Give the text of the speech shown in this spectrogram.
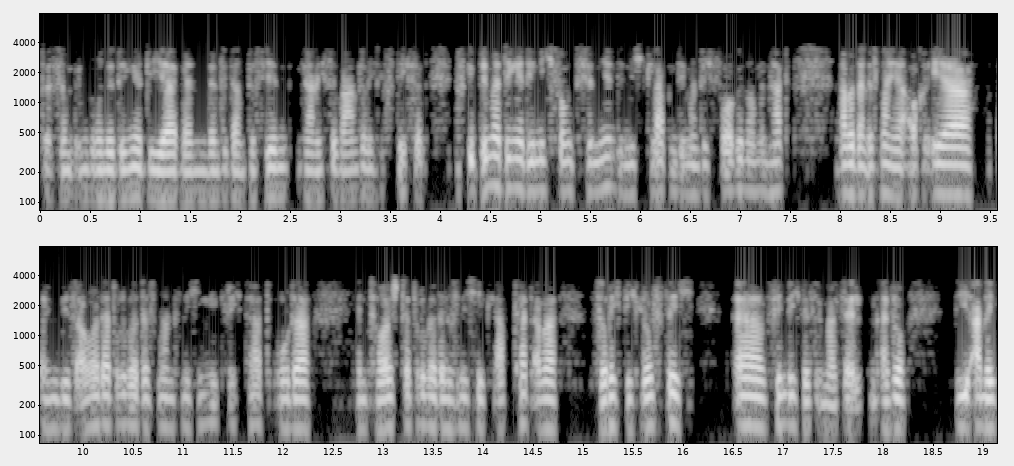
das sind im Grunde Dinge, die ja, wenn, wenn sie dann passieren, gar nicht so wahnsinnig lustig sind. Es gibt immer Dinge, die nicht funktionieren, die nicht klappen, die man sich vorgenommen hat. Aber dann ist man ja auch eher irgendwie sauer darüber, dass man es nicht hingekriegt hat oder enttäuscht darüber, dass es nicht geklappt hat. Aber so richtig lustig äh, finde ich das immer selten. Also die Anek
